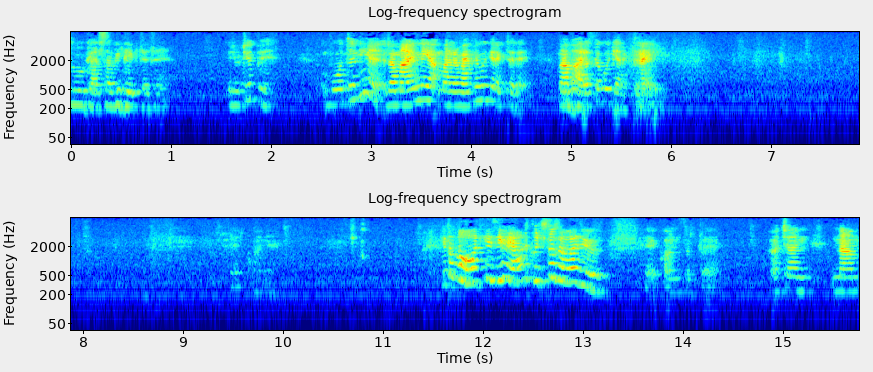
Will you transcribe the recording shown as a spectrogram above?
तू कैसा भी देखते थे। यूट्यूब पे? वो तो नहीं है रामायण में रामायण का कोई कैरेक्टर है। महाभारत का कोई कैरेक्टर है? नहीं है? ये तो बहुत इजी है यार कुछ तो समझ। कौन सकता है? अच्छा नाम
